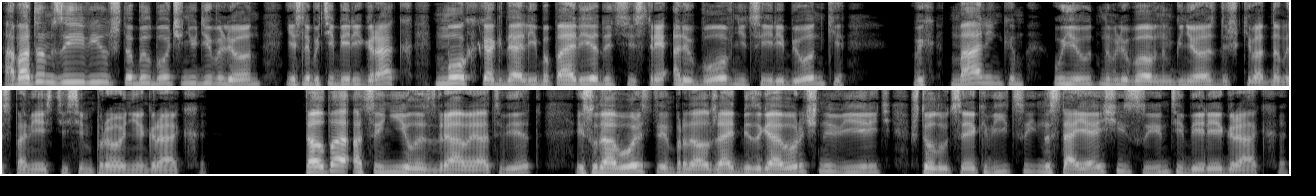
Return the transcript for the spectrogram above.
а потом заявил, что был бы очень удивлен, если бы Тиберий Грак мог когда-либо поведать сестре о любовнице и ребенке в их маленьком уютном любовном гнездышке в одном из поместий Симпрония Гракха. Толпа оценила здравый ответ и с удовольствием продолжает безоговорочно верить, что Луция Квиций — настоящий сын Тиберия Гракха.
